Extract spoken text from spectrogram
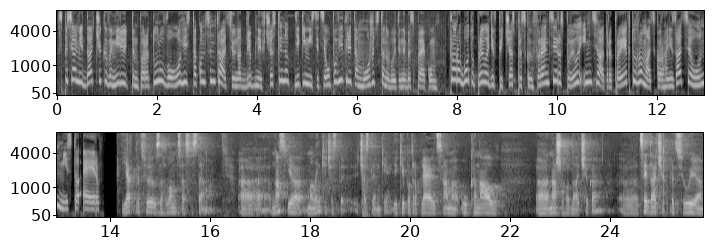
Спеціальні датчики вимірюють температуру, вологість та концентрацію наддрібних частинок, які містяться у повітрі та можуть становити небезпеку. Про роботу приладів під час прес-конференції розповіли ініціатори проєкту громадська організація Лун місто Ейр. Як працює загалом ця система? Е, у нас є маленькі частинки, які потрапляють саме у канал е, нашого датчика. Е, цей датчик працює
